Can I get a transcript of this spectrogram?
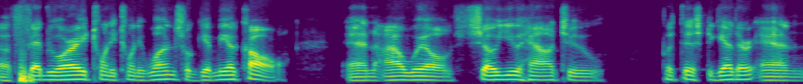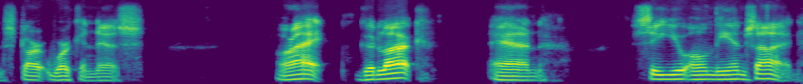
of February, 2021. So give me a call and I will show you how to put this together and start working this. All right. Good luck and see you on the inside.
